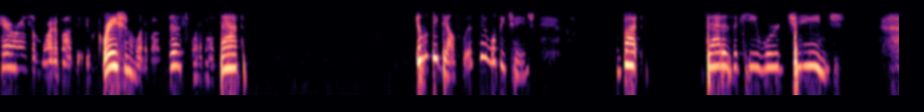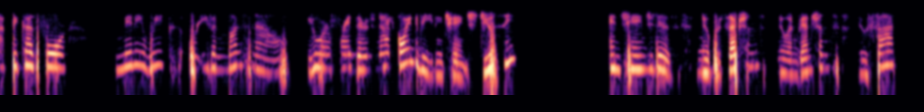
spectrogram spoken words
terrorism? What about the immigration? What about this? What about that? It will be dealt with, it will be changed. But that is a key word change. Because for many weeks or even months now, you are afraid there's not going to be any change. Do you see? And change it is. New perceptions, new inventions, new thoughts,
